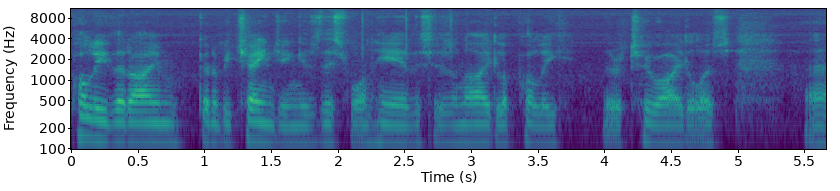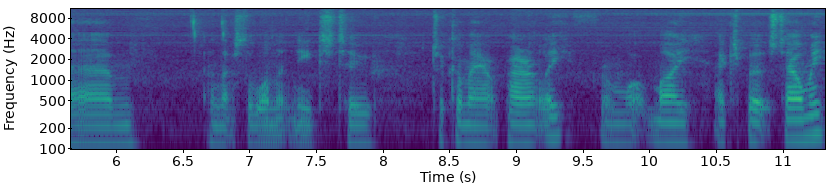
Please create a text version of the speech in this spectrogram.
pulley that I'm going to be changing is this one here. This is an idler pulley. There are two idlers um, and that's the one that needs to to come out apparently from what my experts tell me.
